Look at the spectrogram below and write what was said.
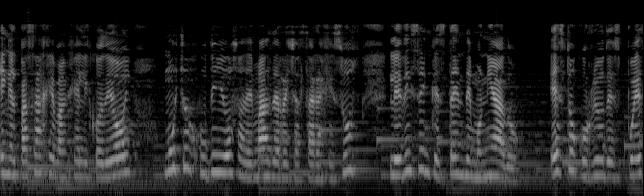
En el pasaje evangélico de hoy, muchos judíos, además de rechazar a Jesús, le dicen que está endemoniado. Esto ocurrió después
